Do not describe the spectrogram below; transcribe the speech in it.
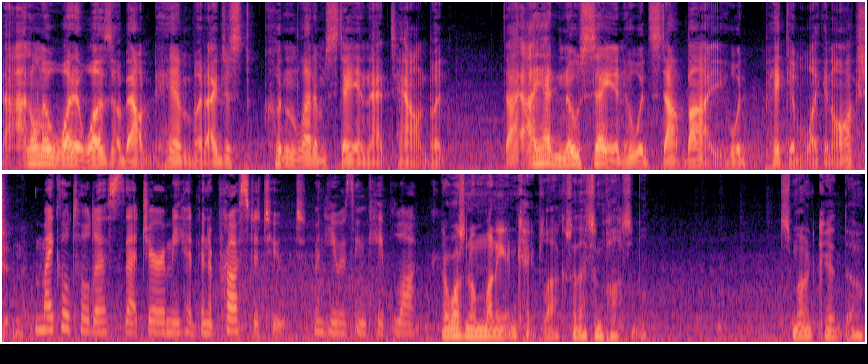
I don't know what it was about him, but I just couldn't let him stay in that town. But I, I had no say in who would stop by, who would pick him like an auction. Michael told us that Jeremy had been a prostitute when he was in Cape Lock. There was no money in Cape Lock, so that's impossible. Smart kid, though.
